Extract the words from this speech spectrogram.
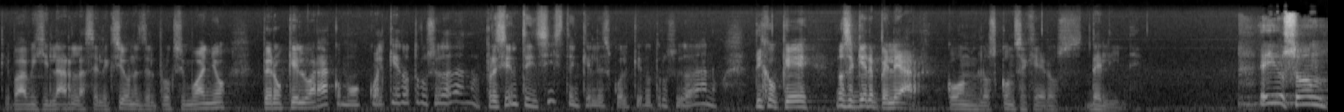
que va a vigilar las elecciones del próximo año, pero que lo hará como cualquier otro ciudadano. El presidente insiste en que él es cualquier otro ciudadano. Dijo que no se quiere pelear con los consejeros del INE. Ellos son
